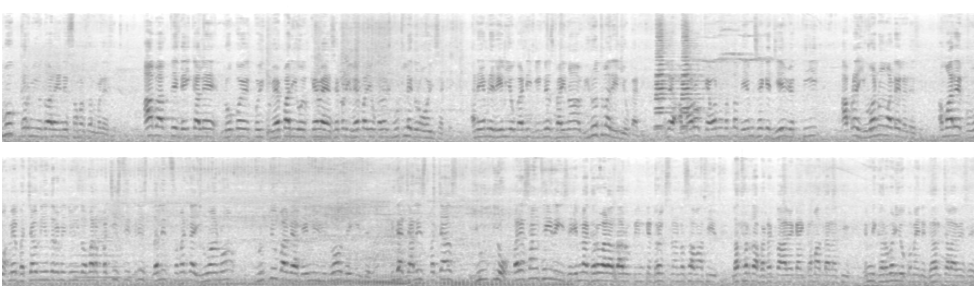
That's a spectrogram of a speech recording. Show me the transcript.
અમુક કર્મીઓ દ્વારા એને સમર્થન મળે છે. આ બાબતે ગઈકાલે લોકોએ કોઈક વેપારીઓ કહેવાય છે પણ એ વેપારીઓ કદાચ બુટલેગરો હોઈ શકે. અને એમણે રેલીઓ કાઢી જિજ્ઞેશભાઈના વિરોધમાં રેલીઓ કાઢી. એટલે અમારો કહેવાનો મતલબ એમ છે કે જે વ્યક્તિ આપણા યુવાનો માટે લડે છે, અમારે અમે ભચાઉની અંદર અમે જોયું તો અમારા પચીસથી ત્રીસ દલિત સમાજના યુવાનો મૃત્યુ પામ્યા છે, એમની વિધવાઓ થઈ ગઈ છે. બીજા ચાલીસ, પચાસ યુવતીઓ પરેશાન થઈ રહી છે. એમના ઘરવાળા દારૂ પીને કે ડ્રગ્સના નશામાંથી લથડતા ભટકતા આવે, કાંઈ કમાતા નથી. એમની ઘરવાળીઓ કમાઈને ઘર ચલાવે છે.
